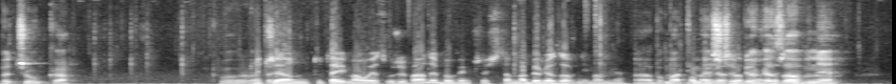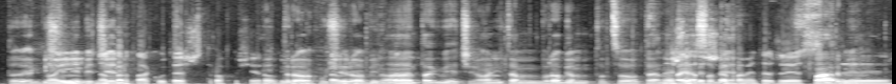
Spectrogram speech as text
beczułka. Kurwa, Znaczy tak- on tutaj mało jest używany, bo większość tam na biogazowni mam, nie? A, bo Mati ma jeszcze biogazownię, to jakbyście No nie i wiedzieli, na tartaku też trochę się i robi. trochę więc się robi. No ale tak wiecie, oni tam robią to co ten, No a ja sobie... trzeba pamiętać, że jest farmię. y,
